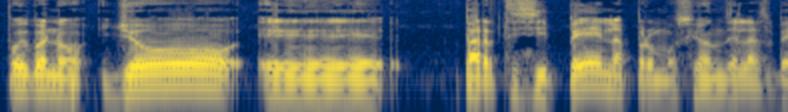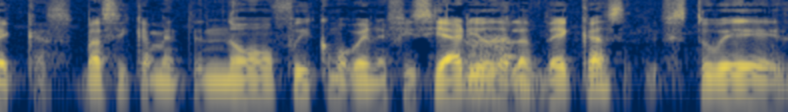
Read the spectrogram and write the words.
Pues bueno, yo eh, participé en la promoción de las becas, básicamente. No fui como beneficiario de las becas, estuve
